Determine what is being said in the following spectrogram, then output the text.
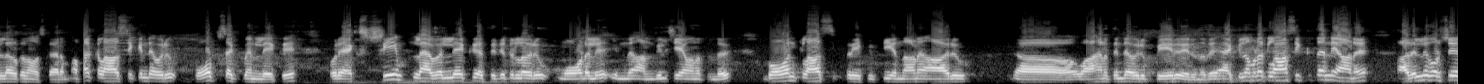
എല്ലാവർക്കും നമസ്കാരം. അപ്പൊ ക്ലാസിക്കിന്റെ ഒരു പോപ്പ് സെഗ്മെന്റിലേക്ക് ഒരു എക്സ്ട്രീം ലെവലിലേക്ക് എത്തിച്ചിട്ടുള്ള ഒരു മോഡൽ ഇന്ന് അൺവീൽ ചെയ്യാൻ വന്നിട്ടുണ്ട്. ഗോവൻ ക്ലാസിക് ത്രീ ഫിഫ്റ്റി എന്നാണ് ആ ഒരു വാഹനത്തിന്റെ ഒരു പേര് വരുന്നത്. ആക്ച്വലി നമ്മുടെ ക്ലാസിക് തന്നെയാണ്. അതിൽ കുറച്ച്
